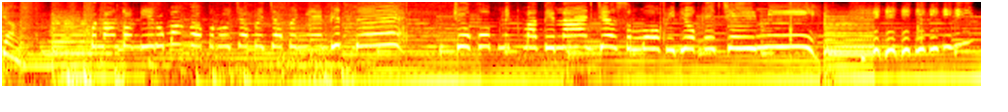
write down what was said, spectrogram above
jam. Penonton di rumah nggak perlu capek-capek ngedit deh. Cukup nikmatin aja semua video kece ini.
